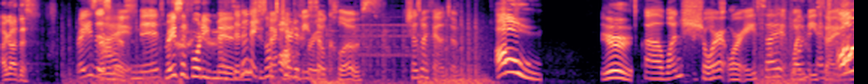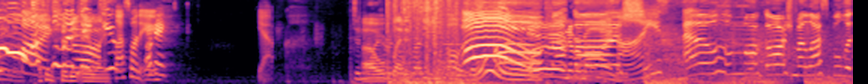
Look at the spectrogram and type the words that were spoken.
I got this. Raze is Nice. mid. Ray said 40 I mid. didn't She's on expect her to be Ray. so close. She has my phantom. Oh! Yeah. Uh, one short or A site, one One B enemy site. remaining. Oh I think should be A lane. Last one A. Okay. Yeah. Didn't Uh, we'll heard plant those it res- Oh, Oh, my never mind. Nice. Oh my gosh, my last bullet.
